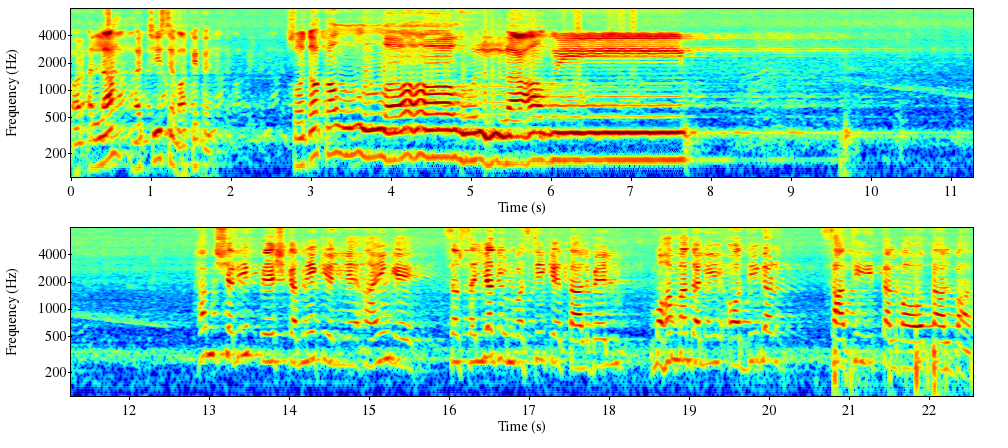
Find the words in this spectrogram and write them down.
और अल्लाह हर चीज़ से वाकिफ़ है। सदक़ल्लाहुल अज़ीम हम शरीफ पेश करने के लिए आएँगे सर सैयद यूनिवर्सिटी के तालब इल्म मोहम्मद अली और दीगर साथी तलबा और तालबात।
